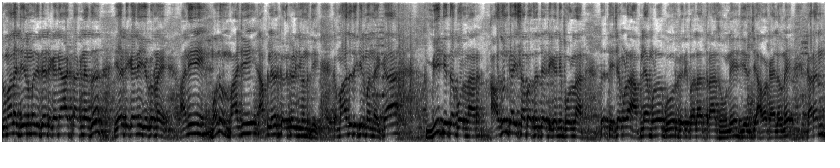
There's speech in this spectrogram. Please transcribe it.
तुम्हाला जेलमध्ये त्या ठिकाणी आत टाकण्याचं या ठिकाणी हे करू नये आणि म्हणून माझी आपल्याला कळकळी जीवन होती. का माझं देखील म्हणणं आहे का मी तिथं बोलणार अजून काही सभासद त्या ठिकाणी बोलणार तर त्याच्यामुळं आपल्यामुळं गोर गरिबाला त्रास होऊ नये जेलची हवा खायला होऊ नये. कारण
